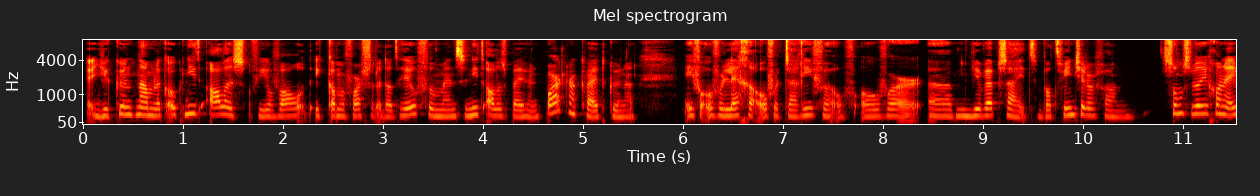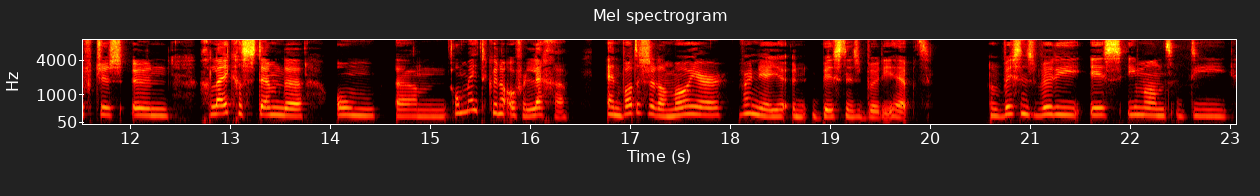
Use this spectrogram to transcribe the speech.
Je kunt namelijk ook niet alles, of in ieder geval, ik kan me voorstellen dat heel veel mensen niet alles bij hun partner kwijt kunnen. Even overleggen over tarieven of over um, je website. Wat vind je ervan? Soms wil je gewoon eventjes een gelijkgestemde om, um, om mee te kunnen overleggen. En wat is er dan mooier wanneer je een business buddy hebt? Een business buddy is iemand die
